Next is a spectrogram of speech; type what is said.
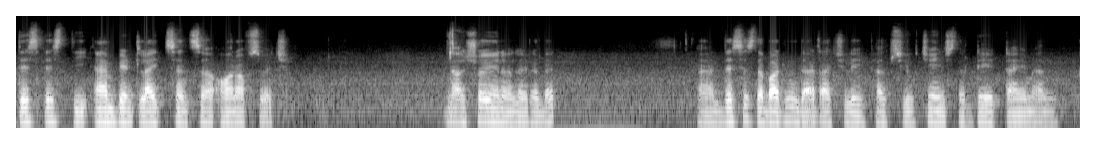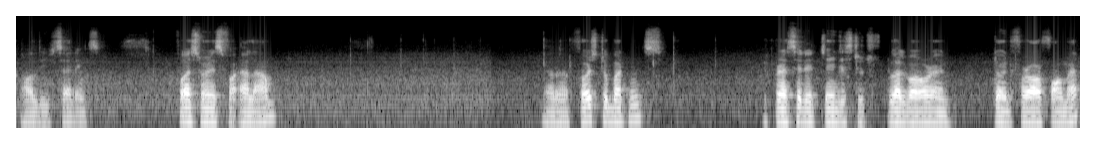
This is the ambient light sensor on off switch. I'll show you in a little bit. And this is the button that actually helps you change the date time and all these settings. First one is for alarm the uh, first two buttons you press it it changes to 12 hour and 24 hour format.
